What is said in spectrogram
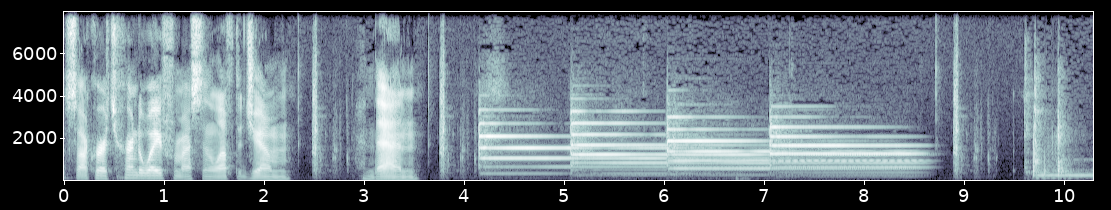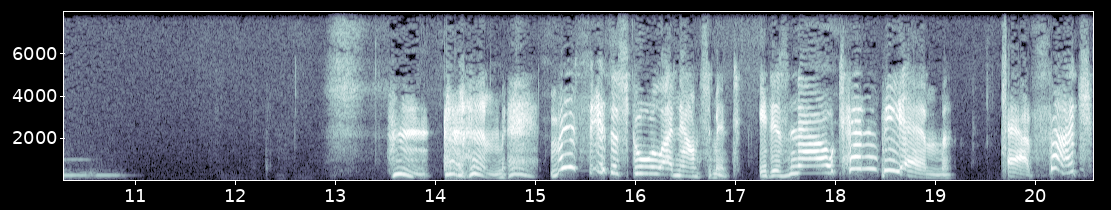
Sakura turned away from us and left the gym. And then. Hmm. this is a school announcement. It is now 10 p.m. As such,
